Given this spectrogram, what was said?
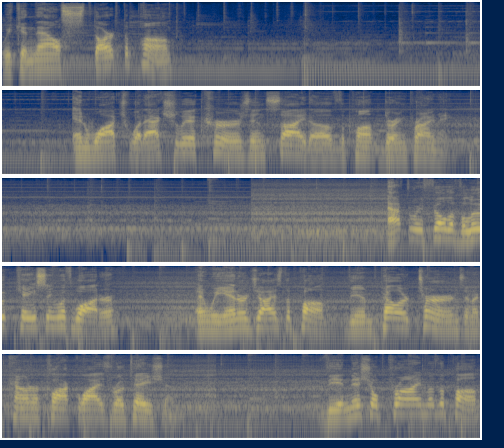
We can now start the pump and watch what actually occurs inside of the pump during priming. After we fill the volute casing with water, and we energize the pump, the impeller turns in a counterclockwise rotation. The initial prime of the pump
